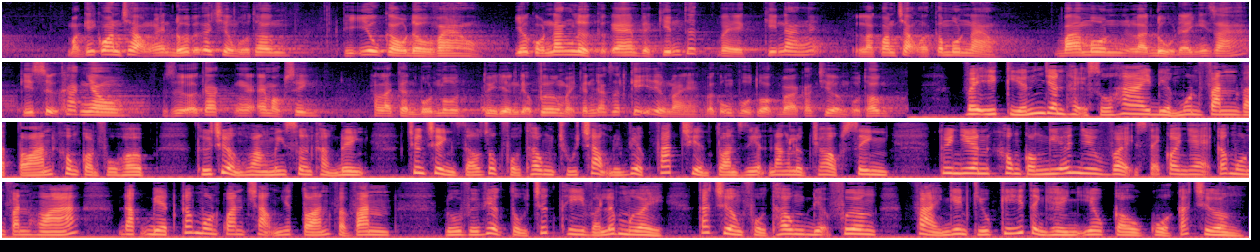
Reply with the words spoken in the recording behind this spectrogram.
Mà cái quan trọng ấy, đối với các trường phổ thông thì yêu cầu đầu vào, yêu cầu năng lực các em về kiến thức, về kỹ năng ấy là quan trọng ở các môn nào. Ba môn là đủ để đánh giá cái sự khác nhau giữa các em học sinh hay là cần bốn môn. Tùy điểm địa phương phải cân nhắc rất kỹ điều này và cũng phụ thuộc vào các trường phổ thông về ý kiến nhân hệ số 2 điểm môn văn và toán không còn phù hợp, Thứ trưởng Hoàng Minh Sơn khẳng định chương trình giáo dục phổ thông chú trọng đến việc phát triển toàn diện năng lực cho học sinh. Tuy nhiên, không có nghĩa như vậy sẽ coi nhẹ các môn văn hóa, đặc biệt các môn quan trọng như toán và văn. Đối với việc tổ chức thi vào lớp 10, các trường phổ thông địa phương phải nghiên cứu kỹ tình hình yêu cầu của các trường.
